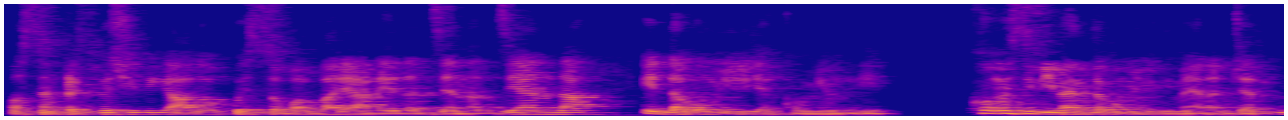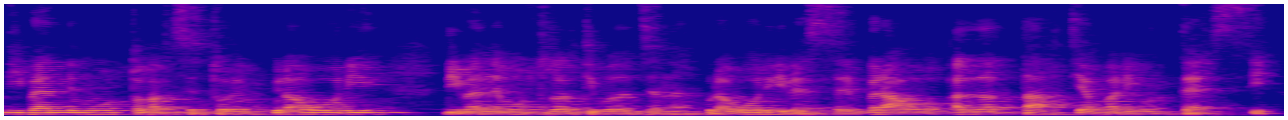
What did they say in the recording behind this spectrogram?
ho sempre specificato questo può variare da azienda a azienda e da community a community. Come si diventa community manager? Dipende molto dal settore in cui lavori, dipende molto dal tipo di azienda in cui lavori, devi essere bravo ad adattarti a vari contesti.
